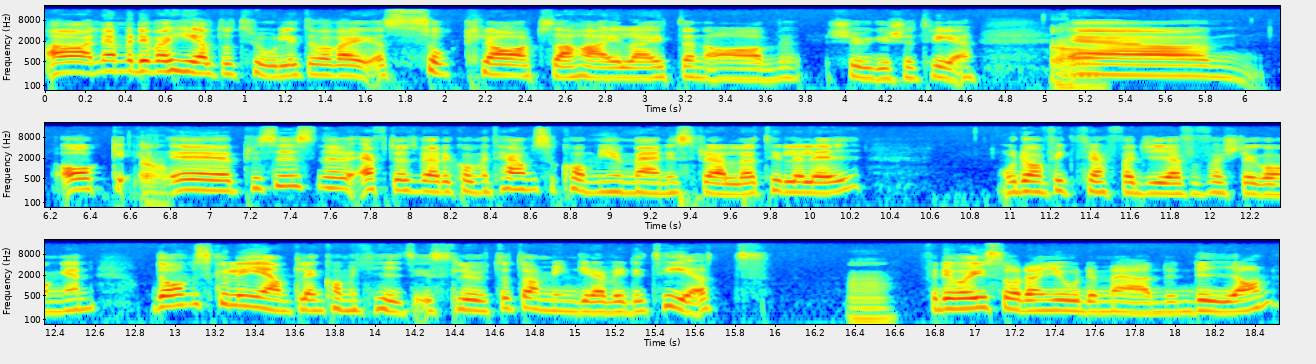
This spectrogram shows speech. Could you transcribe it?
ja, nej, men det var helt otroligt. Det var såklart så highlighten av 2023. Ehm, och Ja. eh, precis nu efter att vi hade kommit hem så kom ju Mannys föräldrar till LA och de fick träffa Gia för första gången. De skulle egentligen kommit hit i slutet av min graviditet. För det var ju så de gjorde med Dion.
